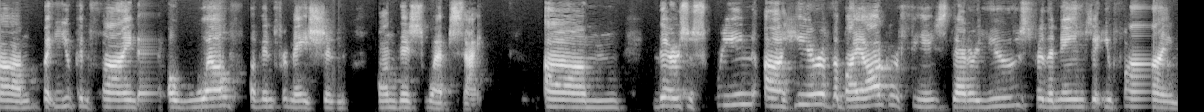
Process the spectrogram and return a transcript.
um, but you can find a wealth of information on this website. Um, there's a screen uh, here of the biographies that are used for the names that you find.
